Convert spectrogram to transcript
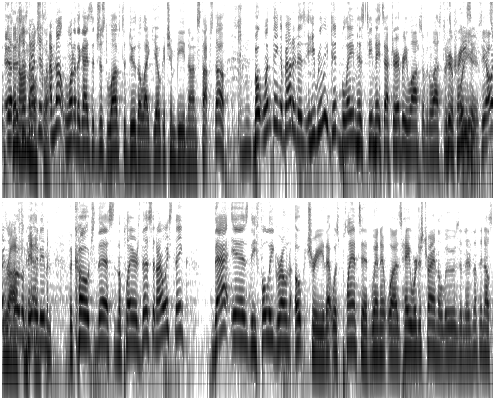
Uh, this is not just. I'm not one of the guys that just loves to do the like Jokic and Embiid nonstop stuff. Mm-hmm. But one thing about it is he really did blame his teammates after every loss over the last three or four years. He always would go to the man. podium and the coach this and the players this, and I always think. That is the fully grown oak tree that was planted when it was, hey, we're just trying to lose and there's nothing else.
